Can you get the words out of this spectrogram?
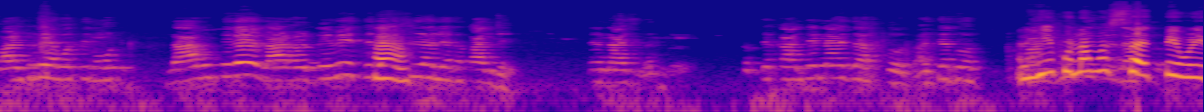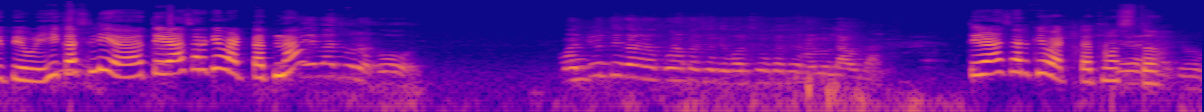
पांढरे होते मोठ. लाल होते रे लाल हळदेवी ते हा. झाले आता कांदे. ते नाही तर ते कांदे नाही जास्त होत. आणि त्यात आणि ही फुलं मस्त आहेत पिवळी पिवळी. ही कसली आहे? तिळासारखी वाटतात ना? ते वाचूनच हो. मंजून ती कोणापासून ते वर्षून कसं आणून लावला. तिळासारखी वाटतात मस्त. हो.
